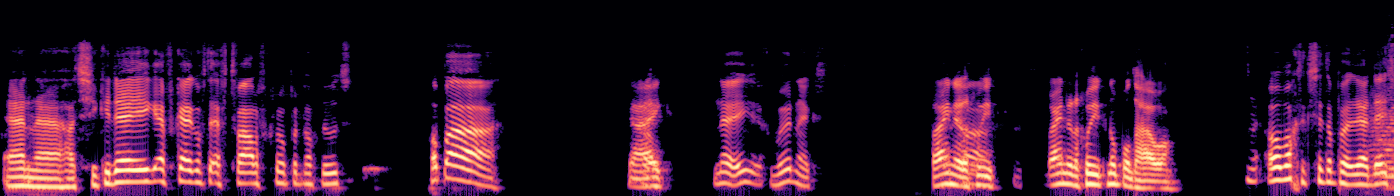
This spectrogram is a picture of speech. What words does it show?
En eh hartstikke idee. Even kijken of de F12-knop het nog doet. Hoppa! Kijk, Nee, er gebeurt niks. bijna de, goede, bijna de goede knop onthouden. Oh, wacht, ik zit op... eh, ja, deze.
